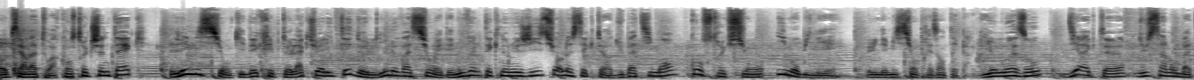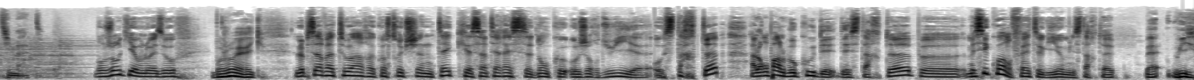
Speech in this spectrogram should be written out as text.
Observatoire Construction Tech, l'émission qui décrypte l'actualité de l'innovation et des nouvelles technologies sur le secteur du bâtiment, construction, immobilier. Une émission présentée par Guillaume Loiseau, directeur du Salon Batimat. Bonjour Guillaume Loiseau. Bonjour Eric. L'Observatoire Construction Tech s'intéresse donc aujourd'hui euh, aux startups. Alors on parle beaucoup des, des startups, euh, mais c'est quoi en fait Guillaume une startup? Bah, Oui,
